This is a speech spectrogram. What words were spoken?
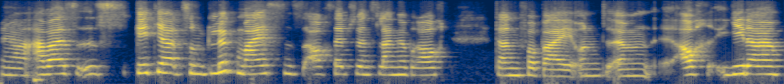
Ja, aber es, es geht ja zum Glück meistens auch, selbst wenn es lange braucht, dann vorbei. Und ähm, auch jeder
